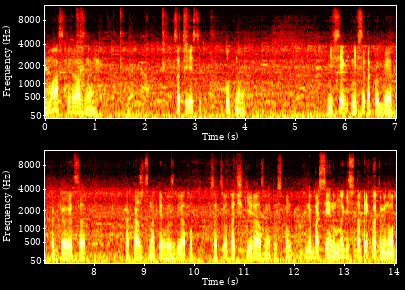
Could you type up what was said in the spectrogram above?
Маски разные. Кстати, есть и путные. Не все, не все такой Г, как говорится, как кажется на первый взгляд. Вот, кстати, вот очки разные. То есть, ну, для бассейна многие сюда приходят именно вот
